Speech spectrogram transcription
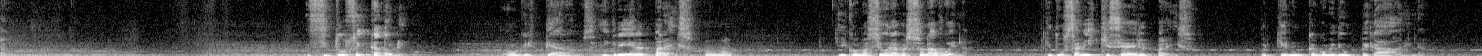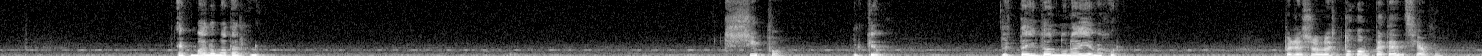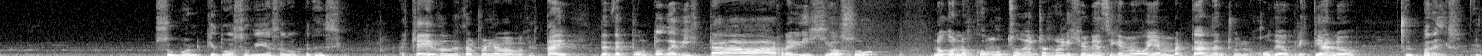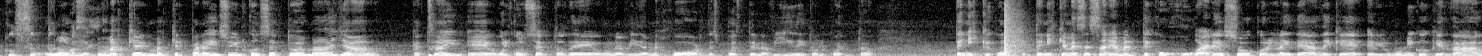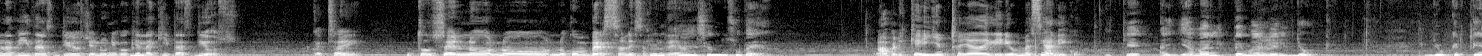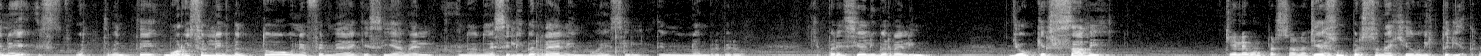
Si tú soy católico, o cristianos y creí en el paraíso. Y conocí a una persona buena, que tú sabís que se ve en el paraíso, porque nunca cometió un pecado ni nada. ¿Es malo matarlo? Sí, po. ¿Por qué? ¿Le estáis dando una vida mejor? Pero eso no es tu competencia, po. Supón que tú asumías esa competencia. Es que ahí es donde está el problema, porque está ahí desde el punto de vista religioso. No conozco mucho de otras religiones, así que me voy a embarcar dentro del judeo cristiano. El paraíso, el concepto no, más allá. Más que, más que el paraíso y el concepto de más allá, ¿cachai? Eh, o el concepto de una vida mejor después de la vida y todo el cuento. Tenéis que, tenéis que necesariamente conjugar eso con la idea de que el único que da la vida es Dios y el único que la quita es Dios. ¿Cachai? Entonces no, no, no conversan esas pero ideas. Está diciendo su pega. Ah, pero es que ahí entra ya delirio mesiánico. Es que allá va el tema del Joker. Joker tiene, supuestamente, Morrison le inventó una enfermedad que se llama el. No, no es el hiperrealismo, es el. tiene un nombre, pero. que es parecido al hiperrealismo. Joker sabe. Que él es un personaje. Que es un personaje de una historieta.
